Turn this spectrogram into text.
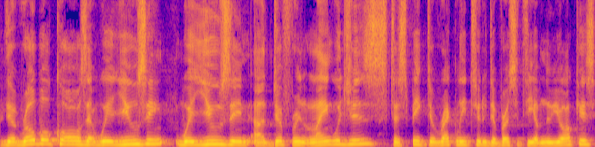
the robocalls that we're using, we're using uh, different languages to speak directly to the diversity of New Yorkers.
